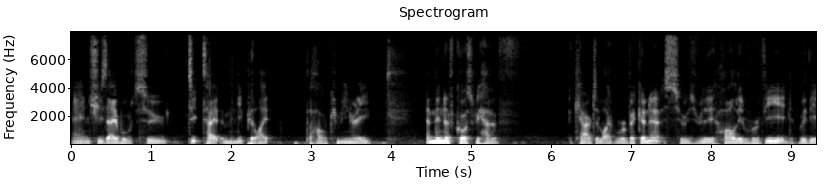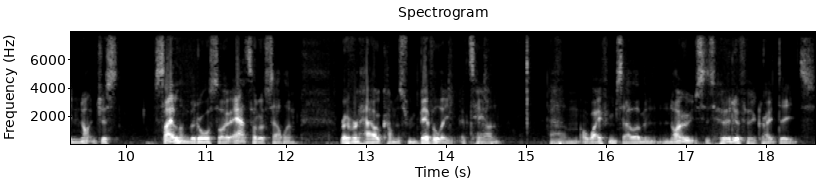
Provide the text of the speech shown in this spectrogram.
and she's able to dictate and manipulate the whole community. And then, of course, we have a character like Rebecca Nurse, who is really highly revered within not just Salem, but also outside of Salem. Reverend Hale comes from Beverly, a town um, away from Salem, and knows, has heard of her great deeds.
